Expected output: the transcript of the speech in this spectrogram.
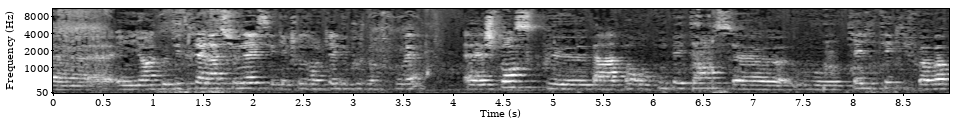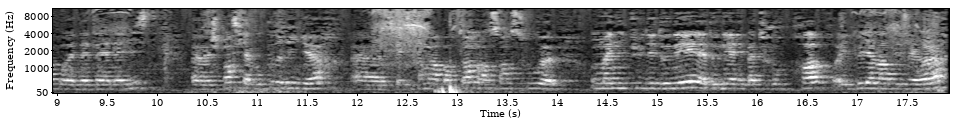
Euh, et ayant un côté très rationnel, c'est quelque chose dans lequel du coup je me retrouvais. je pense que par rapport aux compétences ou aux qualités qu'il faut avoir pour être data analyst, je pense qu'il y a beaucoup de rigueur. c'est extrêmement important dans le sens où on manipule des données, la donnée n'est pas toujours propre, il peut y avoir des erreurs.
